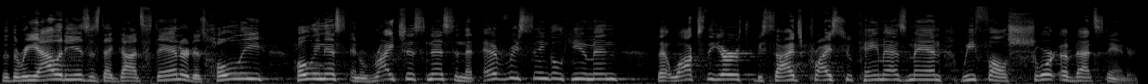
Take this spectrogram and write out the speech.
That the reality is, is that God's standard is holy, holiness and righteousness, and that every single human that walks the earth, besides Christ who came as man, we fall short of that standard.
